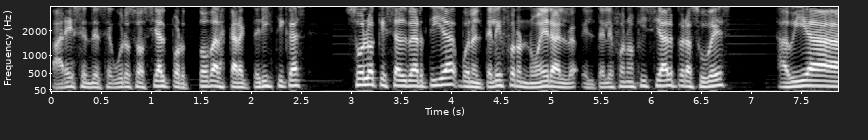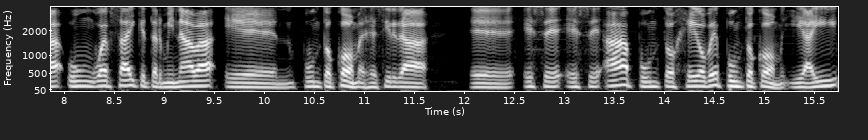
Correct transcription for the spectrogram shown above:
parecen del Seguro Social por todas las características, solo que se advertía, bueno, el teléfono no era el, teléfono oficial, pero a su vez había un website que terminaba en .com, es decir, era eh, ssa.gov.com y ahí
